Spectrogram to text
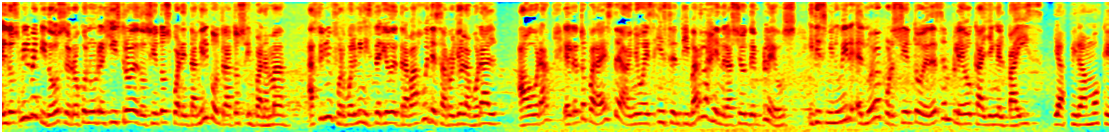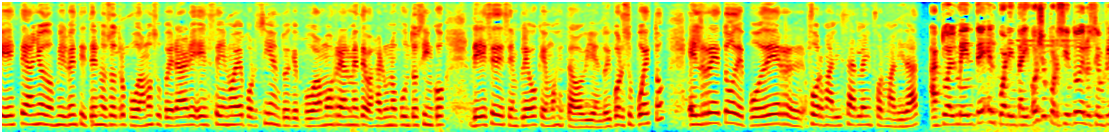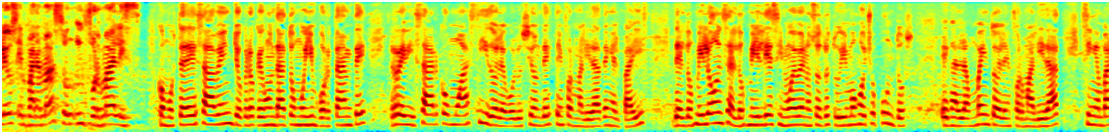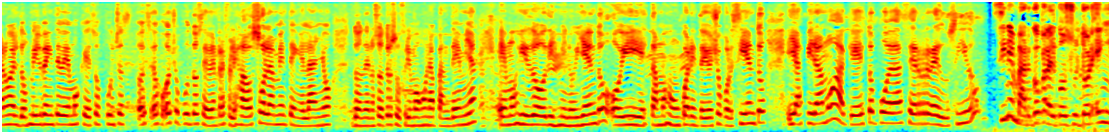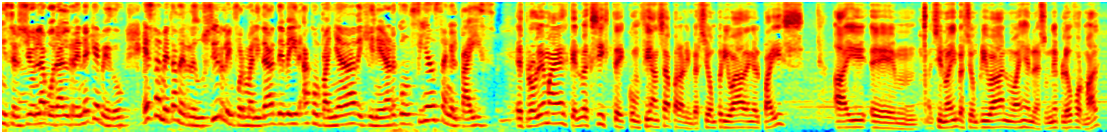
El 2022 cerró con un registro de 240 mil contratos en Panamá. Así lo informó el Ministerio de Trabajo y Desarrollo Laboral. Ahora, el reto para este año es incentivar la generación de empleos y disminuir el 9% de desempleo que hay en el país. Y aspiramos que este año 2023 nosotros podamos superar ese 9% y que podamos realmente bajar 1.5% de ese desempleo que hemos estado viendo. Y por supuesto, el reto de poder formalizar la informalidad. Actualmente, el 48% de los empleos en Panamá son informales. Como ustedes saben, yo creo que es un dato muy importante revisar cómo ha sido la evolución de esta informalidad en el país. Del 2011 al 2019 nosotros tuvimos ocho puntos en el aumento de la informalidad. Sin embargo, en el 2020 vemos que esos, puntos, esos ocho puntos se ven reflejados solamente en el año donde nosotros sufrimos una pandemia. Hemos ido disminuyendo, hoy estamos en un 48% y aspiramos a que esto pueda ser reducido. Sin embargo, para el consultor en inserción laboral René Quevedo, esta meta de reducir la informalidad debe ir acompañada de generar confianza en el país. El problema es que no existe confianza para la inversión privada en el país. Hay, em, si no hay inversión privada, no hay generación de empleo formal.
